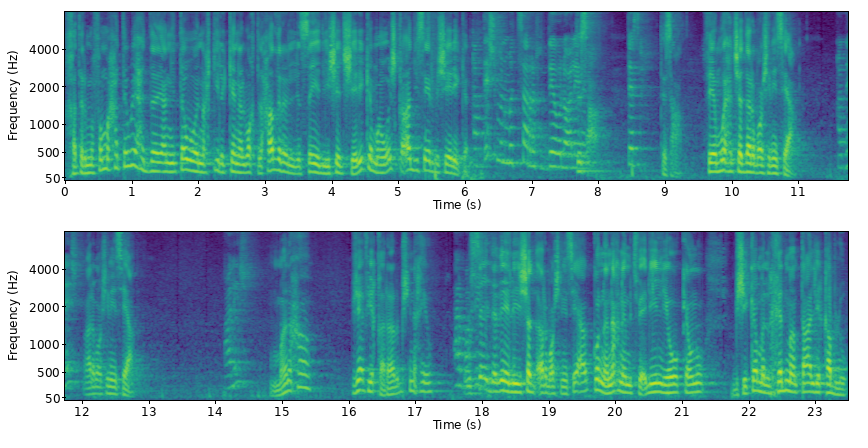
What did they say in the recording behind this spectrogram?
خاطر ما فما حتى واحد يعني تو نحكي لك كان الوقت الحاضر السيد اللي شاد الشركة ما هوش قاعد يسير في الشركة. قداش من متصرف تداولوا عليه تسعة. تسعة. تسعة. فيهم واحد شاد 24 ساعة. قداش 24 ساعة. علاش ما نحا. جاء في قرار باش ينحيوه والسيد هذا اللي شد 24 ساعة كنا نحن متفائلين اللي هو كونه باش يكمل الخدمة نتاع اللي قبله.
